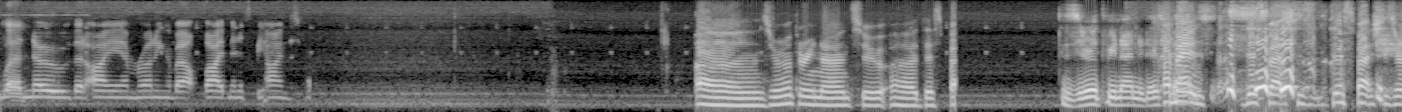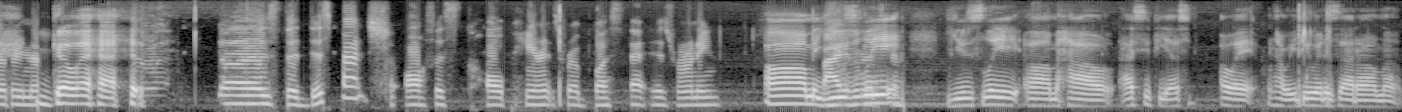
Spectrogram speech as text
let know that I am running about five minutes behind this morning. Uh, zero three nine to uh dispatch. Zero three nine to dispatch. Come in. Dispatch dispatch is zero three nine. Go ahead. Does the dispatch office call parents for a bus that is running? Um, usually, usually, um, how SCPS. Oh wait, how we do it is that um,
